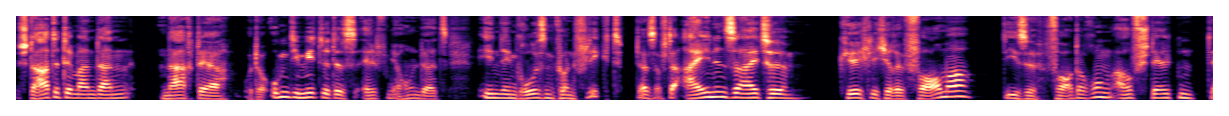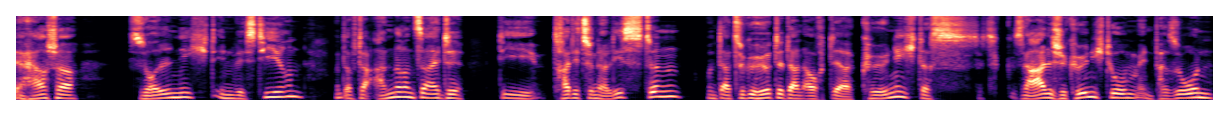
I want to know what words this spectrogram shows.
startete man dann nach der oder um die Mitte des 11. Jahrhunderts in den großen Konflikt, dass auf der einen Seite kirchliche Reformer diese Forderung aufstellten, der Herrscher soll nicht investieren und auf der anderen Seite die Traditionalisten und dazu gehörte dann auch der König, das saalische Königtum in Person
